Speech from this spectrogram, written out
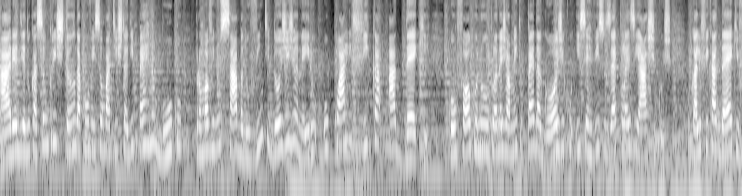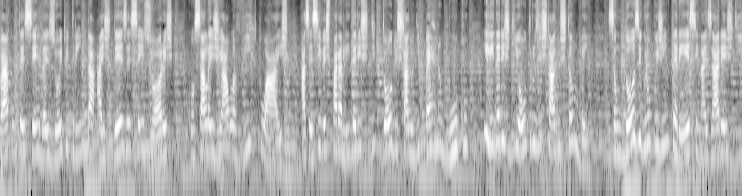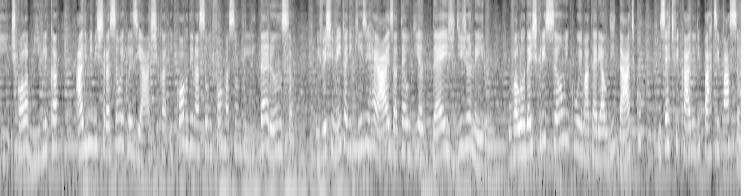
A área de educação cristã da Convenção Batista de Pernambuco promove no sábado 22 de janeiro o Qualifica ADEC, com foco no planejamento pedagógico e serviços eclesiásticos. O Qualifica ADEC vai acontecer das 8h30 às 16 horas, com salas de aula virtuais, acessíveis para líderes de todo o estado de Pernambuco e líderes de outros estados também. São 12 grupos de interesse nas áreas de escola bíblica, administração eclesiástica e coordenação e formação de liderança. O investimento é de 15 reais até o dia 10 de janeiro. O valor da inscrição inclui material didático e certificado de participação.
